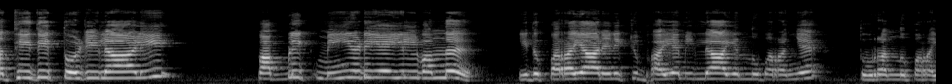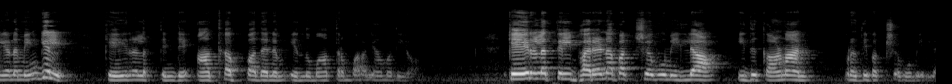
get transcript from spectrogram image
അതിഥി തൊഴിലാളി പബ്ലിക് മീഡിയയിൽ വന്ന് ഇത് പറയാൻ എനിക്ക് ഭയമില്ല എന്ന് പറഞ്ഞ് തുറന്നു പറയണമെങ്കിൽ കേരളത്തിന്റെ അധപ്പതനം എന്ന് മാത്രം പറഞ്ഞാൽ മതിയോ? കേരളത്തിൽ ഭരണപക്ഷവുമില്ല ഇത് കാണാൻ പ്രതിപക്ഷവുമില്ല.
